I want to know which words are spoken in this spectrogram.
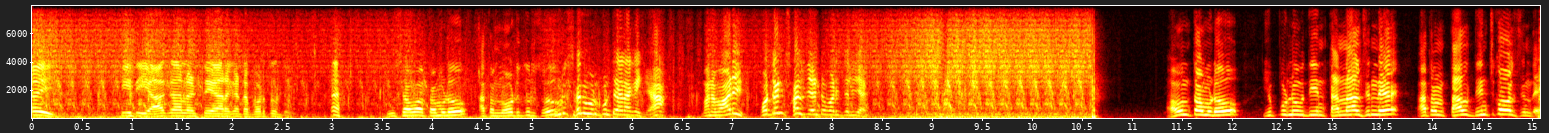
ఏయ్! ఇది ఆగాలంటే అరగంట పడుతుంది. చూసావా తమ్ముడు? అతను నోటి దురుసు. దురుసని ఊరుకుంటే ఎలాగయ్యా? మన వాడి పొటెన్షియల్ ఏంటో వాడికి తెలియాలి. అవును తమ్ముడు ఇప్పుడు నువ్వు దీన్ని తన్నాల్సిందే అతను తల దించుకోవాల్సిందే.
